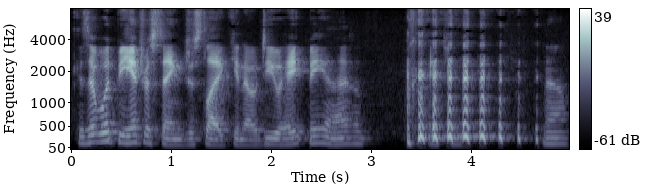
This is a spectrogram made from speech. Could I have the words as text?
Because it would be interesting, just like you know, do you hate me? And I don't. Hate you. no.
